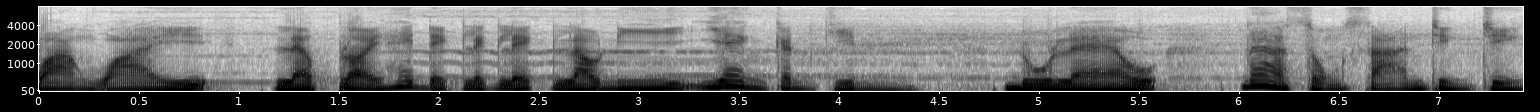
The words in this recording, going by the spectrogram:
วางไว้ แล้วปล่อยให้เด็กเล็กๆ เหล่านี้แย่งกันกิน ดูแล้วน่าสงสารจริง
